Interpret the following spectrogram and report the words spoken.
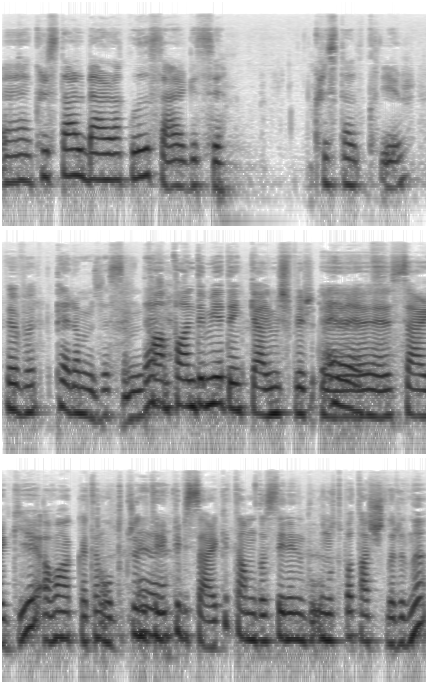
e, Kristal Berraklığı sergisi Crystal Clear. Evet. Pera Müzesi'nde. Tam pandemiye denk gelmiş bir e, evet. e, sergi ama hakikaten oldukça evet. nitelikli bir sergi. Tam da senin bu unutma taşlarını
